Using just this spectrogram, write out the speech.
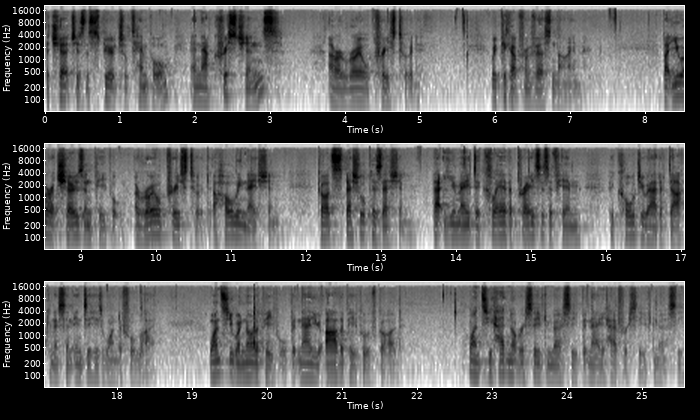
the church is the spiritual temple, and now Christians are a royal priesthood. We pick up from verse 9. But you are a chosen people, a royal priesthood, a holy nation, God's special possession, that you may declare the praises of him who called you out of darkness and into his wonderful light. Once you were not a people, but now you are the people of God. Once you had not received mercy, but now you have received mercy.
